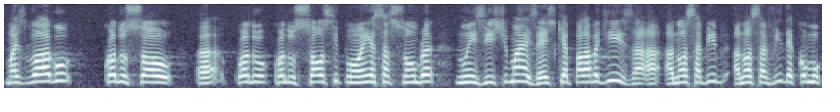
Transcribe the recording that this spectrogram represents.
mas logo quando o sol Uh, quando, quando o sol se põe, essa sombra não existe mais. É isso que a palavra diz. A, a, nossa, a nossa vida é como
